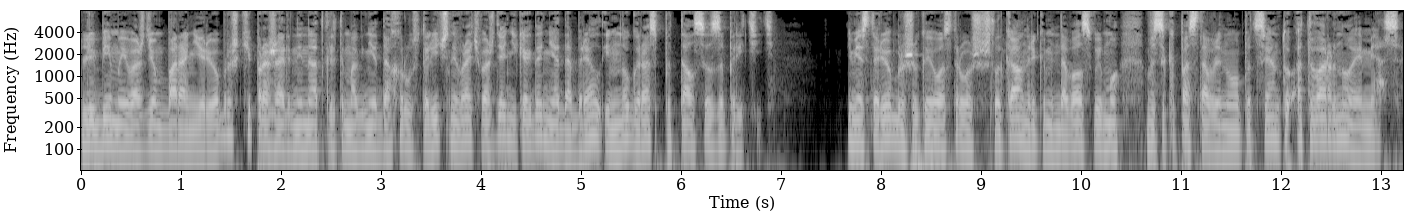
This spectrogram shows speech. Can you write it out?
любимые вождем бараньи ребрышки, прожаренные на открытом огне до хруста, личный врач вождя никогда не одобрял и много раз пытался запретить. Вместо ребрышек и острого шашлыка он рекомендовал своему высокопоставленному пациенту отварное мясо,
